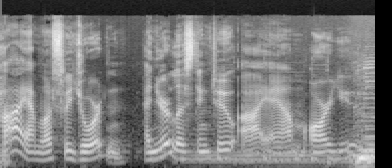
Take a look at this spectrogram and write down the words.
Hi, I'm Leslie Jordan, and you're listening to I Am Are You.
